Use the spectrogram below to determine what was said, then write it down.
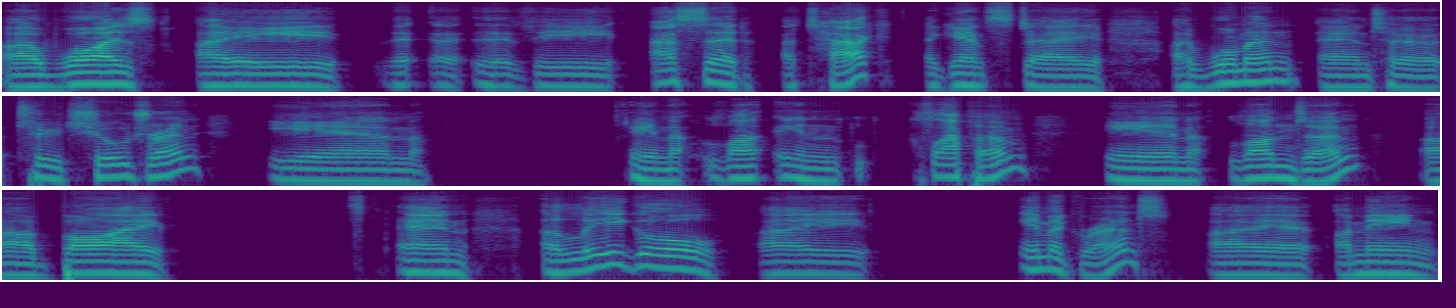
uh, was a the, uh, the acid attack against a a woman and her two children in in in Clapham in London uh, by an illegal a immigrant. I I mean,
